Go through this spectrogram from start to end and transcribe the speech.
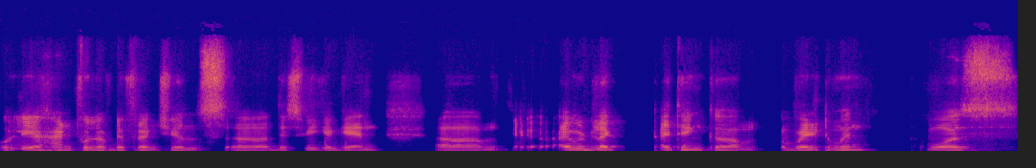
only a handful of differentials uh, this week again. Um, I would like, I think um, Veltman was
